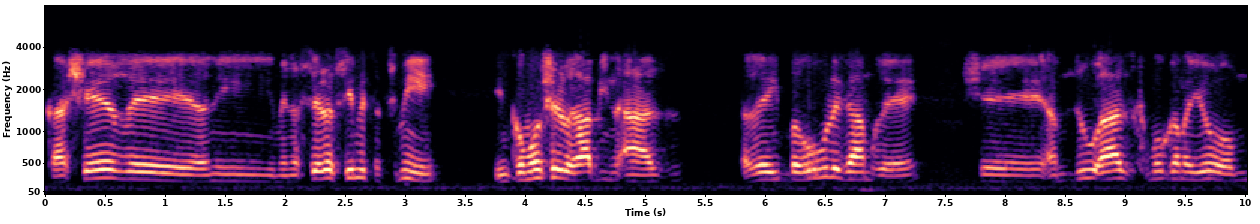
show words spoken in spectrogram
כאשר uh, אני מנסה לשים את עצמי במקומו של רבין אז, הרי ברור לגמרי שעמדו אז, כמו גם היום,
